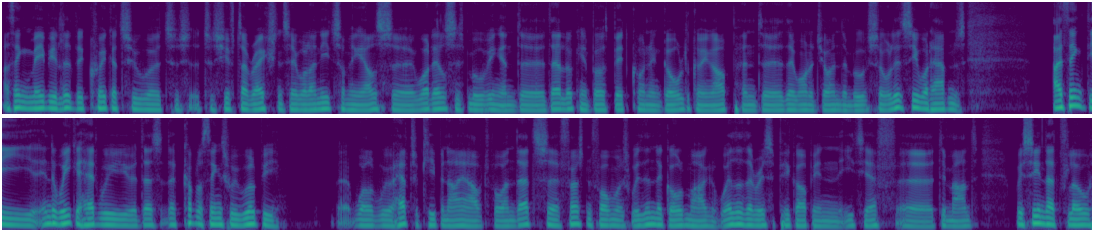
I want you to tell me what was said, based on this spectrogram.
I think maybe a little bit quicker to uh, to to shift direction. Say, well, I need something else. Uh, what else is moving? And uh, they're looking at both Bitcoin and gold going up, and uh, they want to join the move. So let's see what happens. I think the in the week ahead, we there's a couple of things we will be well, we'll have to keep an eye out for, and that's uh, first and foremost within the gold market, whether there is a pickup in ETF uh, demand. We've seen that flow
